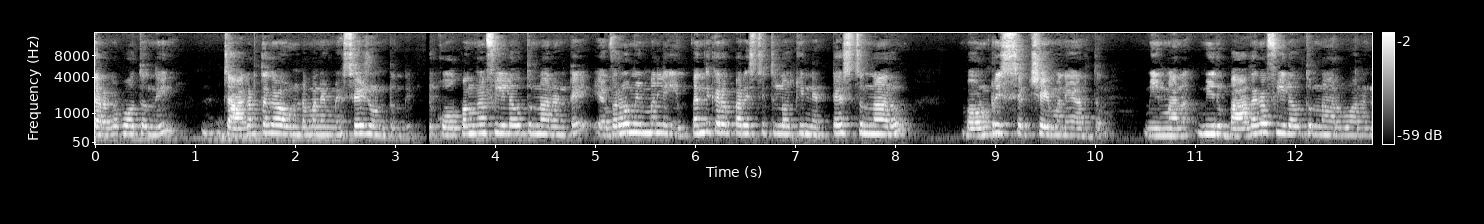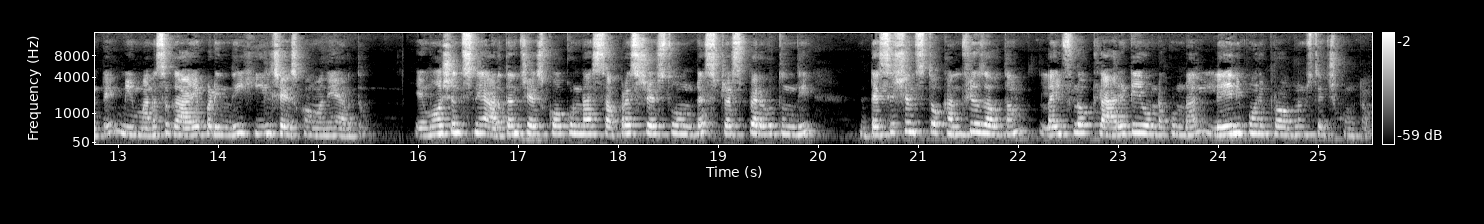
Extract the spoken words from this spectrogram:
జరగబోతుంది జాగ్రత్తగా ఉండమనే మెసేజ్ ఉంటుంది. మీరు కోపంగా ఫీల్ అవుతున్నారంటే ఎవరో మిమ్మల్ని ఇబ్బందికర పరిస్థితిలోకి నెట్టేస్తున్నారు బౌండరీస్ సెట్ చేయమని అర్థం. మీ మన మీరు బాధగా ఫీల్ అవుతున్నారు అని అంటే మీ మనసు గాయపడింది హీల్ చేసుకోమని అర్థం. ఎమోషన్స్ని అర్థం చేసుకోకుండా సప్రెస్ చేస్తూ ఉంటే స్ట్రెస్ పెరుగుతుంది. డెసిషన్స్తో కన్ఫ్యూజ్ అవుతాం. లైఫ్లో క్లారిటీ ఉండకుండా లేనిపోని ప్రాబ్లమ్స్ తెచ్చుకుంటాం.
